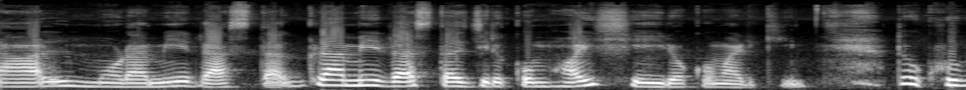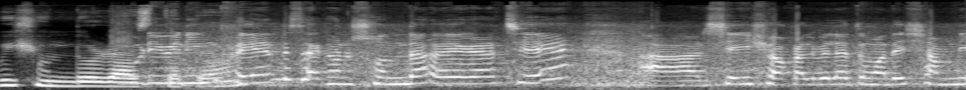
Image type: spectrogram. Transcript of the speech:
লাল মোরামের রাস্তা গ্রামের রাস্তা যেরকম হয় সেই রকম আর কি। তো খুবই সুন্দর রাস্তাটা। ফ্রেন্ডস এখন সন্ধ্যা হয়ে গেছে। আর সেই সকালবেলা তোমাদের সামনে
